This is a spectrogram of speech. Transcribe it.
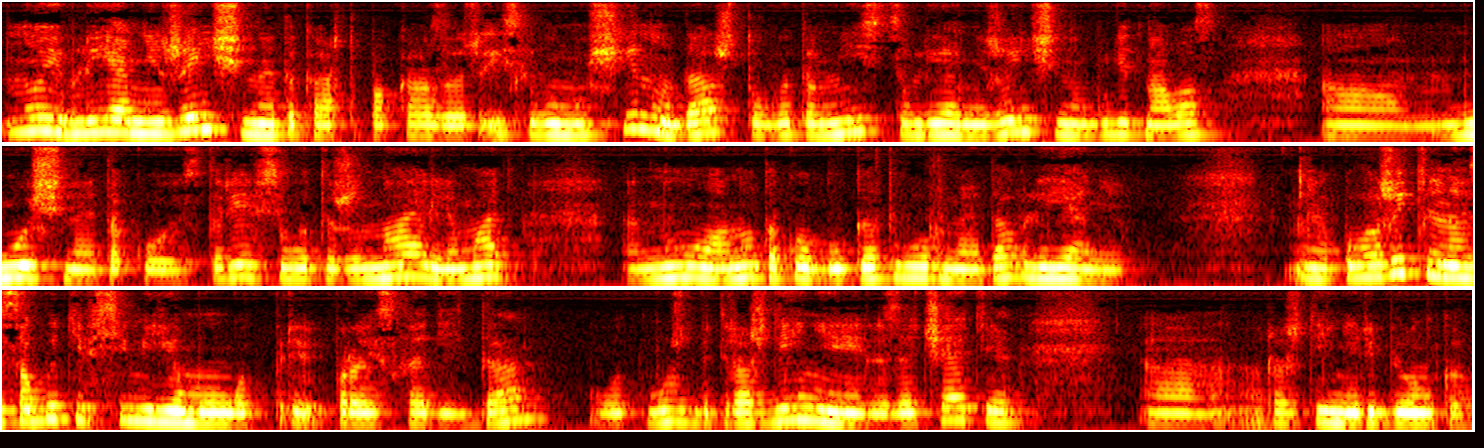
Ну и влияние женщины эта карта показывает. Если вы мужчина, да, что в этом месяце влияние женщины будет на вас мощное такое. Скорее всего, это жена или мать, но оно такое благотворное, да, влияние. Положительные события в семье могут происходить, да, вот может быть рождение или зачатие, рождение ребенка.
